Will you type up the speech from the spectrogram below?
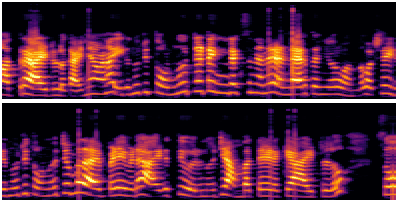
മാത്രമേ ആയിട്ടുള്ളൂ. കഴിഞ്ഞ തവണ ഇരുന്നൂറ്റി തൊണ്ണൂറ്റെട്ട് ഇൻഡെക്സിന് തന്നെ രണ്ടായിരത്തി അഞ്ഞൂറ് വന്നു. പക്ഷെ ഇരുന്നൂറ്റി തൊണ്ണൂറ്റൊമ്പത് ആയപ്പോഴേ ഇവിടെ ആയിരത്തി ഒരുന്നൂറ്റി അമ്പത്തി ഏഴൊക്കെ ആയിട്ടുള്ളൂ. സോ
